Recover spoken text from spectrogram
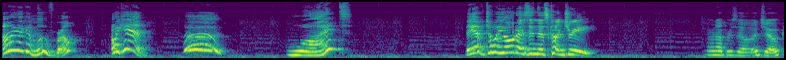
I don't think I can move, bro. Oh, I can. what? They have Toyotas in this country. No, not Brazil. A joke.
